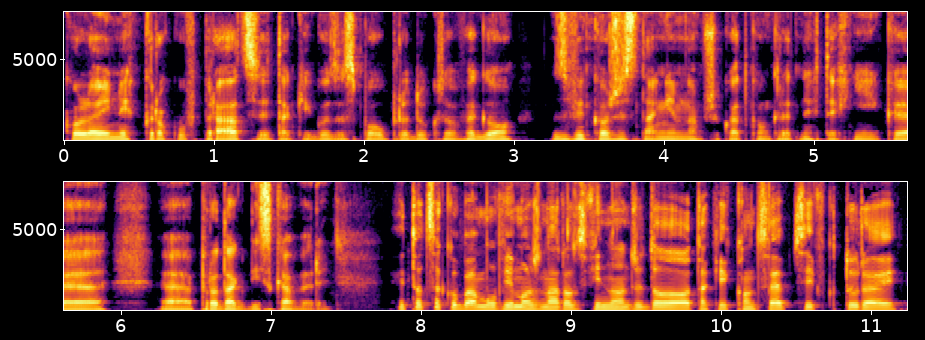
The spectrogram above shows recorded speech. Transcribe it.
kolejnych kroków pracy takiego zespołu produktowego z wykorzystaniem na przykład konkretnych technik e, e, product discovery. I to, co Kuba mówi, można rozwinąć do takiej koncepcji, w której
